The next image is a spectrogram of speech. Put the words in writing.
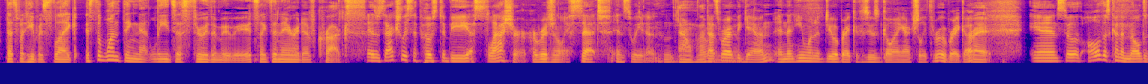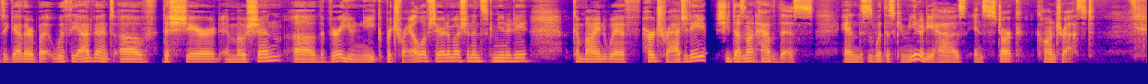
that's what he was like. It's the one thing that leads us through the movie. It's like the narrative crux. It was actually supposed to be a slasher originally set in Sweden. Oh, that that's where it began. And then he wanted to do a breakup because he was going actually through a breakup. Right. And so all of this kind of melded together. But with the advent of the shared emotion, uh, the very unique portrayal of shared emotion in this community, combined with her tragedy, she does not have this. And this is what this community has in stark contrast.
